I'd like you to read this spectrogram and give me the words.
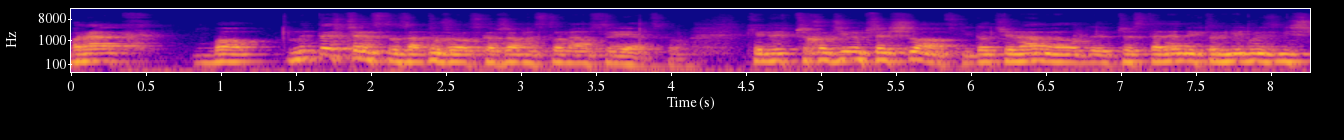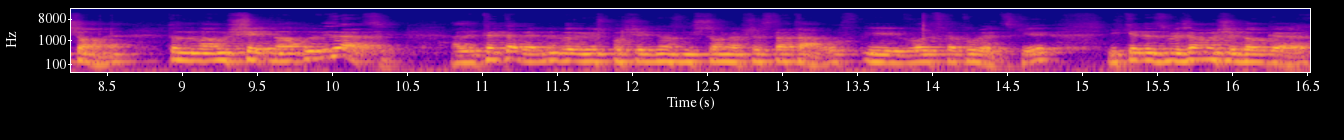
brak, bo my też często za dużo oskarżamy stronę austriacką. Kiedy przechodzimy przez Śląsk i docieramy od, przez tereny, które nie były zniszczone, to my mamy świetną aprowizację. Ale te tereny były już pośrednio zniszczone przez Tatarów i wojska tureckie. I kiedy zbliżamy się do Ger,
